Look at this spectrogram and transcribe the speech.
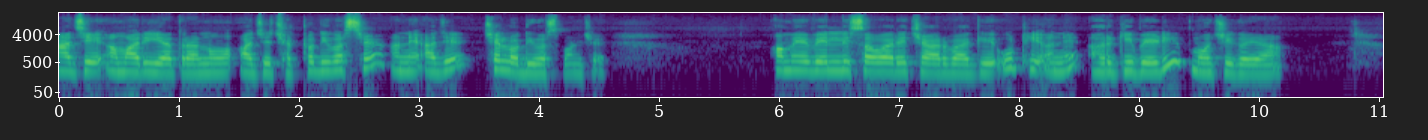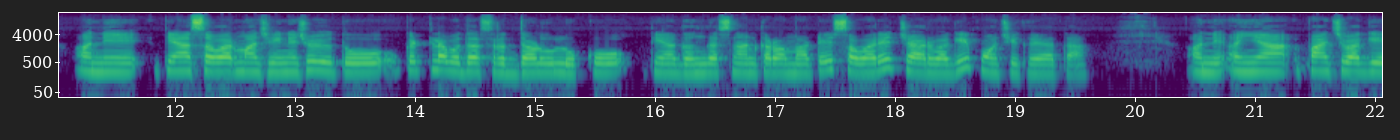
આજે અમારી યાત્રાનો આજે છઠ્ઠો દિવસ છે અને આજે છેલ્લો દિવસ પણ છે. અમે વહેલી સવારે ચાર વાગે ઉઠી અને હરકી બેડી પહોંચી ગયા. અને ત્યાં સવારમાં જઈને જોયું તો કેટલા બધા શ્રદ્ધાળુ લોકો ત્યાં ગંગા સ્નાન કરવા માટે સવારે ચાર વાગે પહોંચી ગયા હતા. અને અહીંયા પાંચ વાગે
